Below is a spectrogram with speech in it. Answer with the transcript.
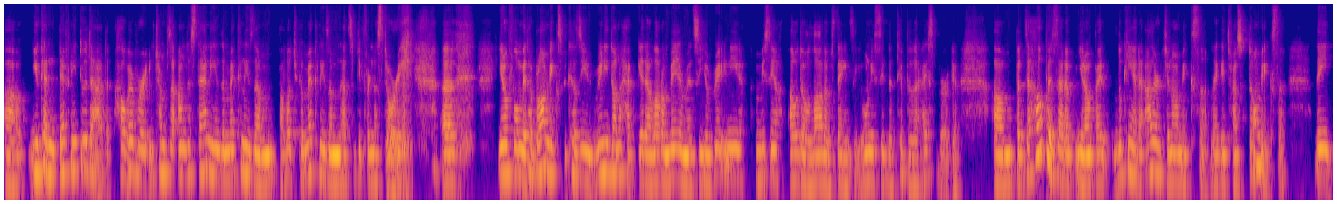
Uh, you can definitely do that. However, in terms of understanding the mechanism, biological mechanism, that's a different story. Uh, you know, for metabolomics, because you really don't have get a lot of measurements, you really missing out a lot of things. You only see the tip of the iceberg. Um, but the hope is that, you know, by looking at other genomics, uh, like transcriptomics, they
